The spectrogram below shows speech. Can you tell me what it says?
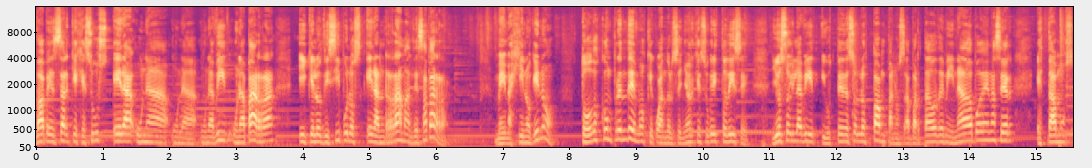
va a pensar que Jesús era una, una, una vid, una parra, y que los discípulos eran ramas de esa parra. Me imagino que no todos comprendemos que cuando el Señor Jesucristo dice, yo soy la vid y ustedes son los pámpanos, apartados de mí, nada pueden hacer, estamos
